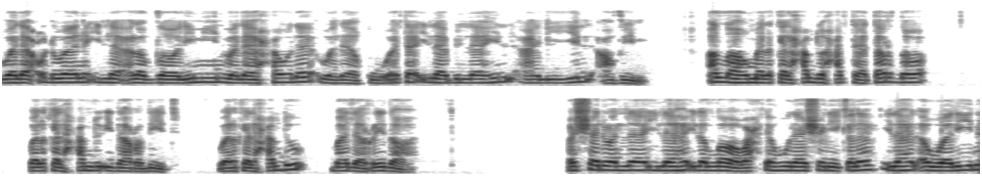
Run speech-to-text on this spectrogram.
ولا عدوان إلا على الظالمين ولا حول ولا قوة إلا بالله العلي العظيم. اللهم لك الحمد حتى ترضى ولك الحمد إذا رضيت ولك الحمد بعد الرضا. أشهد أن لا إله إلا الله وحده لا شريك له إله الأولين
